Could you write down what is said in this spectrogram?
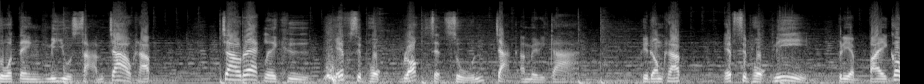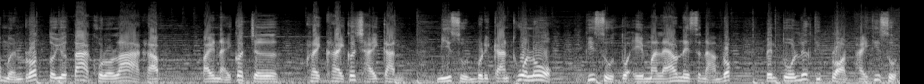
ตัวเต็งมีอยู่ 3 เจ้าครับ เจ้าแรกเลยคือ F16 Block 70 จากอเมริกา พี่น้องครับ F16 นี่เปรียบไปก็เหมือนรถ Toyota Corolla ครับ ไปไหนก็เจอ ใครๆก็ใช้กัน มีศูนย์บริการทั่วโลก พิสูจน์ตัวเองมาแล้วในสนามรบ เป็นตัวเลือกที่ปลอดภัยที่สุด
